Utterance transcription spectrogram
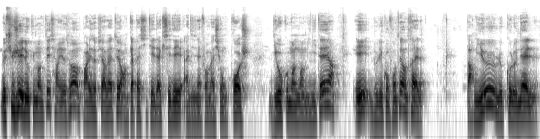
Le sujet est documenté sérieusement par les observateurs en capacité d'accéder à des informations proches des hauts commandements militaires et de les confronter entre elles. Parmi eux, le colonel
